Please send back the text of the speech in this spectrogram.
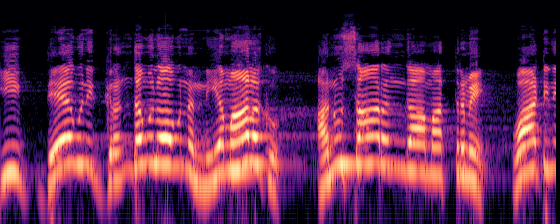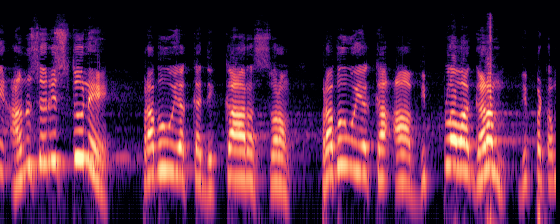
ఈ దేవుని గ్రంథములో ఉన్న నియమాలకు అనుసారంగా మాత్రమే వాటిని అనుసరిస్తూనే ప్రభువు యొక్క ధిక్కార స్వరం ప్రభువు యొక్క ఆ విప్లవ గళం విప్పటం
